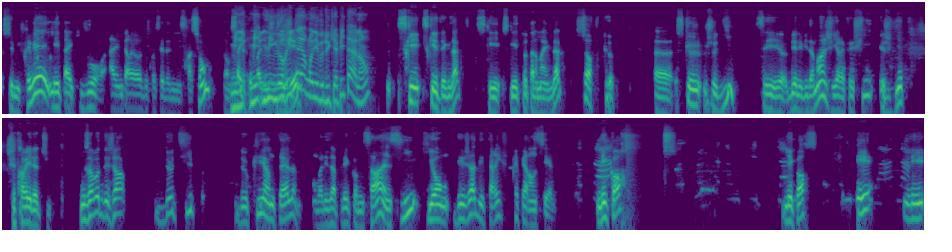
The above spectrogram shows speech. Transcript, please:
semi-privés. L'État est toujours à l'intérieur du conseil d'administration. minoritaire au niveau du capital. Hein ce, qui est, ce qui est exact, ce qui est, ce qui est totalement exact, sauf que ce que je dis, c'est bien évidemment, j'y ai réfléchi et j'ai travaillé là-dessus. Nous avons déjà deux types de clientèle, on va les appeler comme ça, ainsi, qui ont déjà des tarifs préférentiels. Les Corses, les Corses et les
